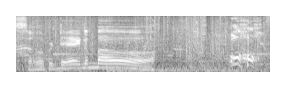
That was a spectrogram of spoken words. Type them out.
So predictable. Oh.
